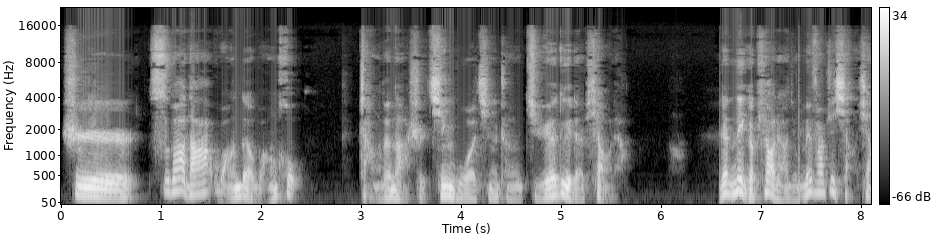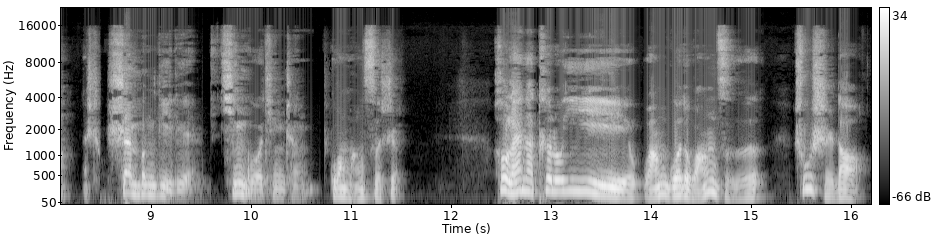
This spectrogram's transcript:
是斯巴达王的王后，长得呢是倾国倾城，绝对的漂亮啊！那那个漂亮就没法去想象，那是山崩地裂，倾国倾城，光芒四射。后来呢，特洛伊王国的王子出使到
